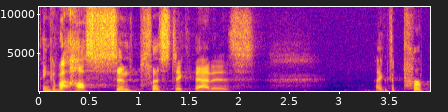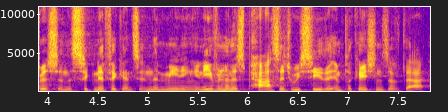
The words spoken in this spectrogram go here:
Think about how simplistic that is. Like the purpose and the significance and the meaning. And even in this passage, we see the implications of that.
